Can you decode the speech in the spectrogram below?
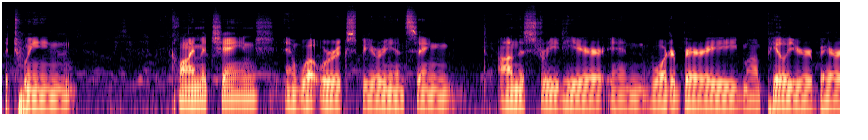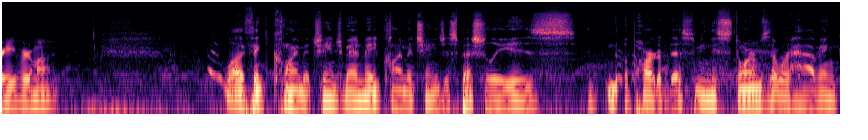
between climate change and what we're experiencing on the street here in Waterbury, Montpelier, Barre, Vermont. Well, I think climate change, man made climate change, especially, is a part of this. I mean, these storms that we're having.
